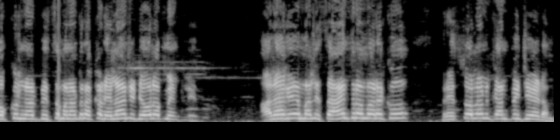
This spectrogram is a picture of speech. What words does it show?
మొక్కులు నడిపిస్తామని అంటారు. అక్కడ ఎలాంటి డెవలప్మెంట్ లేదు. అలాగే మళ్ళీ సాయంత్రం వరకు ప్రెస్ వాళ్ళని కనిపించేయడం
